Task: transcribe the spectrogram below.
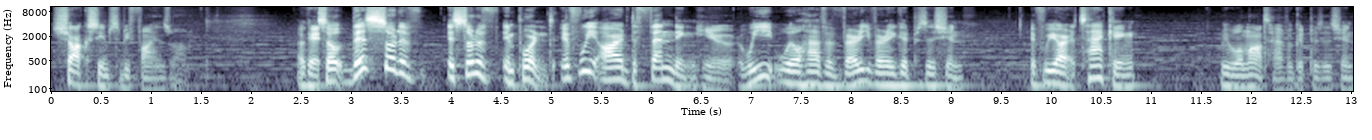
Shock seems to be fine as well. Okay, so this sort of is sort of important. If we are defending here, we will have a very, very good position. If we are attacking, we will not have a good position.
